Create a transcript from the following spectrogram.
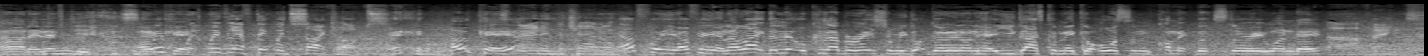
Oh, they left you. okay. We've, we've left it with Cyclops. okay. He's man in the channel. I feel you, I feel you. And I like the little collaboration we got going on here. You guys could make an awesome comic book story one day. Ah, thanks.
